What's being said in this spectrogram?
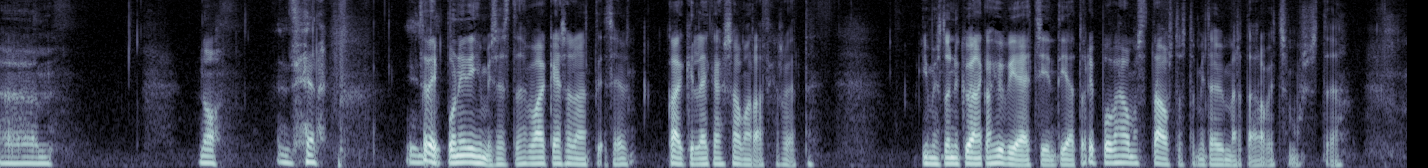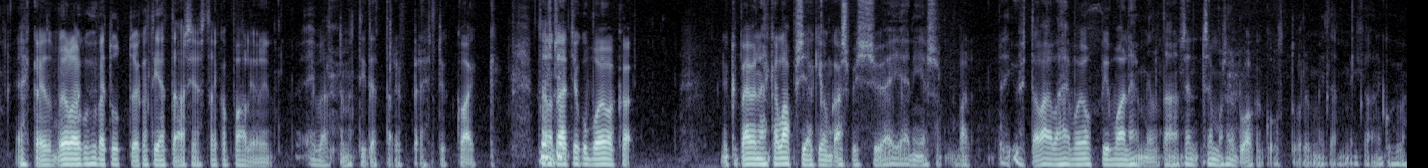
Öö, no, en tiedä. Se riippuu niin ihmisestä. Se on vaikea sanoa, että se kaikille ei käy sama ratkaisu. Että ihmiset on nykyään aika hyviä etsiin tietoa. Riippuu vähän omasta taustasta, mitä ymmärtää ravitsemuksesta. Ja ehkä voi olla joku hyvä tuttu, joka tietää asiasta aika paljon, niin ei välttämättä itse tarvitse perehtyä kaikki. Sanotaan, että joku voi vaikka, nykypäivänä ehkä lapsiakin on kasvissyöjiä, niin jos on, yhtä lailla he voi oppia vanhemmiltaan sen, semmoisen ruokakulttuurin, mitä, mikä on niin kuin hyvä.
